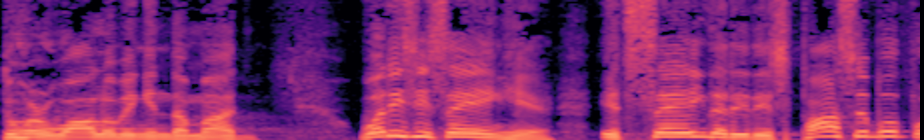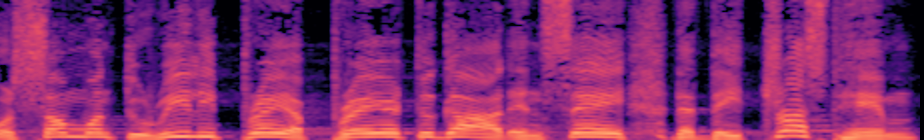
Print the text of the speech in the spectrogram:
to her wallowing in the mud. What is he saying here? It's saying that it is possible for someone to really pray a prayer to God and say that they trust Him,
